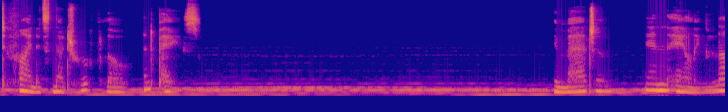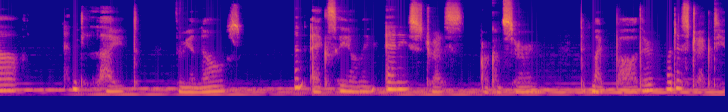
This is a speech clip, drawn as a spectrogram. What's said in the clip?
to find its natural flow and pace. Imagine inhaling love and light through your nose and exhaling any stress or concern that might bother or distract you.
